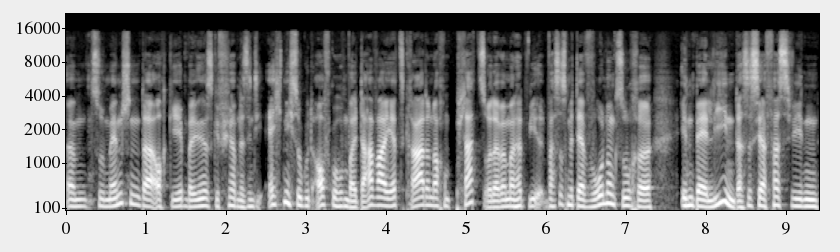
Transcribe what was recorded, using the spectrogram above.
ähm, zu Menschen da auch geben, bei denen sie das Gefühl haben, da sind die echt nicht so gut aufgehoben, weil da war jetzt gerade noch ein Platz. Oder wenn man hört, wie, was ist mit der Wohnungssuche in Berlin? Das ist ja fast wie ein,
